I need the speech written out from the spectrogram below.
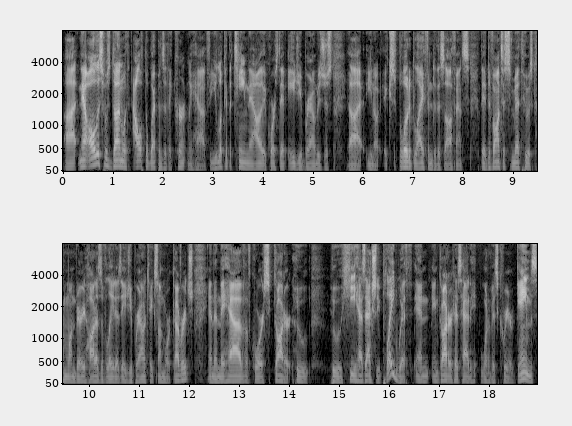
Uh, now, all this was done without the weapons that they currently have. You look at the team now. Of course, they have AJ Brown, who's just uh, you know exploded life into this offense. They have DeVonta Smith, who has come on very hot as of late as AJ Brown takes on more coverage, and then they have, of course, Goedert, who who he has actually played with, and and Goedert has had one of his career games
